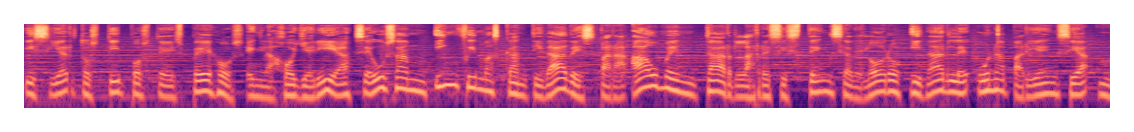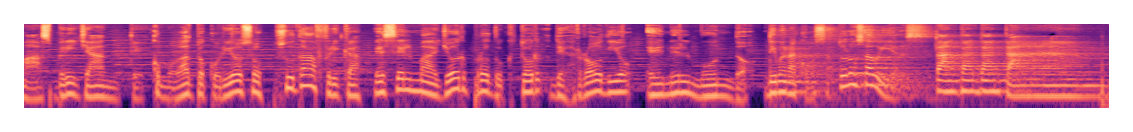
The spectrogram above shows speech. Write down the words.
y ciertos tipos de espejos. En la joyería se usan ínfimas cantidades para aumentar la resistencia del oro y darle una apariencia más brillante. Como dato curioso, Sudáfrica es el mayor productor de rodio en el mundo. Dime una cosa, ¿tú lo sabías? Tan tan tan tan.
